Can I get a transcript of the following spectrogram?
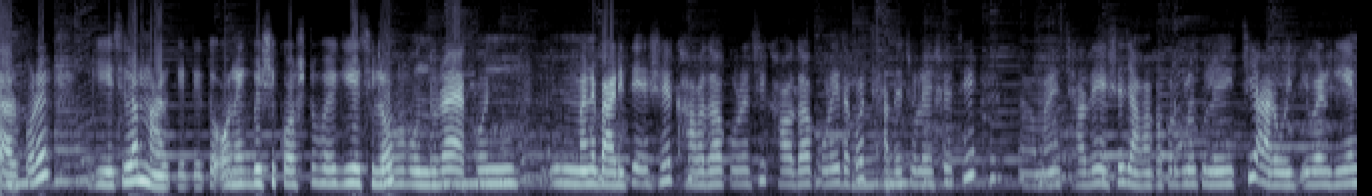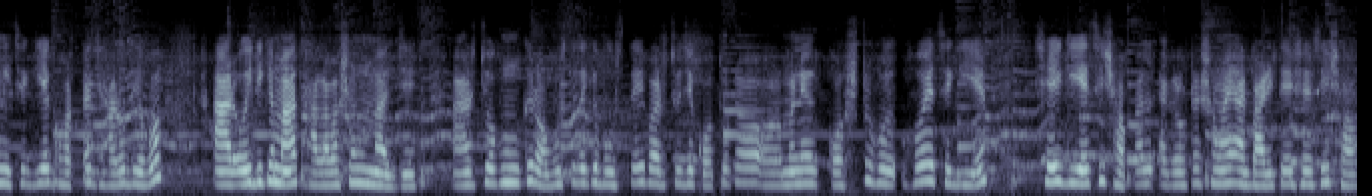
তারপরে গিয়েছিলাম মার্কেটে। তো অনেক বেশি কষ্ট হয়ে গিয়েছিল। বন্ধুরা, এখন মানে বাড়িতে এসে খাওয়া দাওয়া করেছি। খাওয়া দাওয়া করে দেখো ছাদে চলে এসেছি। মানে ছাদে এসে জামা কাপড়গুলো তুলে নিচ্ছি। আর ওই, এবার গিয়ে নিচে গিয়ে ঘরটা ঝাড়ু দেবো। আর ওইদিকে মা থালা বাসন মাজে। আর চোখ মুখের অবস্থা দেখে বুঝতেই পারছ যে কতটা মানে কষ্ট হয়ে- হয়েছে গিয়ে। সেই গিয়েছি সকাল এগারোটার সময় আর বাড়িতে এসেছি সব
